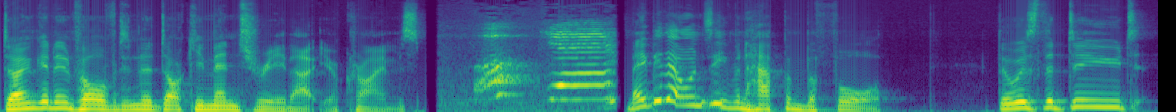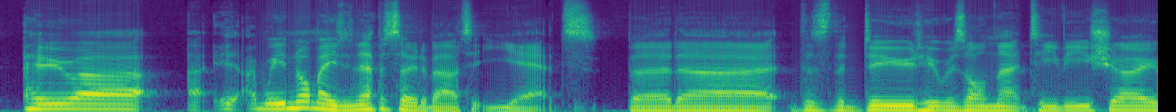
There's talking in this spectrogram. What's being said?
Don't get involved in a documentary about your crimes. Maybe that one's even happened before. There was the dude who uh, we've not made an episode about it yet, but uh, there's the dude who was on that TV show.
